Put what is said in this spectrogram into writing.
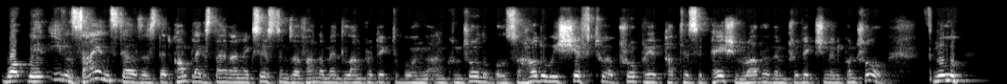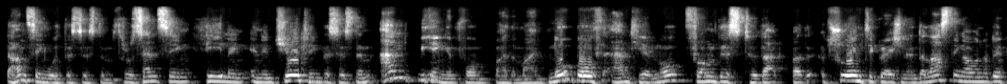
what we even science tells us that complex dynamic systems are fundamental, unpredictable, and uncontrollable. So, how do we shift to appropriate participation rather than prediction and control through dancing with the system through sensing, feeling, and intuiting the system and being informed by the mind. No both and here, no from this to that, but a true integration. And the last thing I want to do,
